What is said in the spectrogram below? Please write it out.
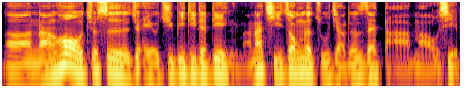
啊、呃然后就是就 LGBT 的电影嘛，那其中的主角就是在打毛线，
